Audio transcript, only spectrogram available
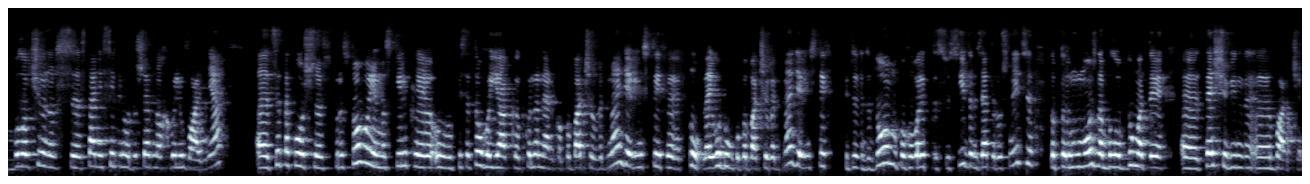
було вчинено в стані сильного душевного хвилювання. Е, Це також спростовуємо, оскільки після того, як Кононенко побачив ведмедя, він встиг, е, ну, на його думку, побачив ведмедя, він встиг піти додому, поговорити з сусідом, взяти рушницю. Тобто можна було б думати е, те, що він бачив.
